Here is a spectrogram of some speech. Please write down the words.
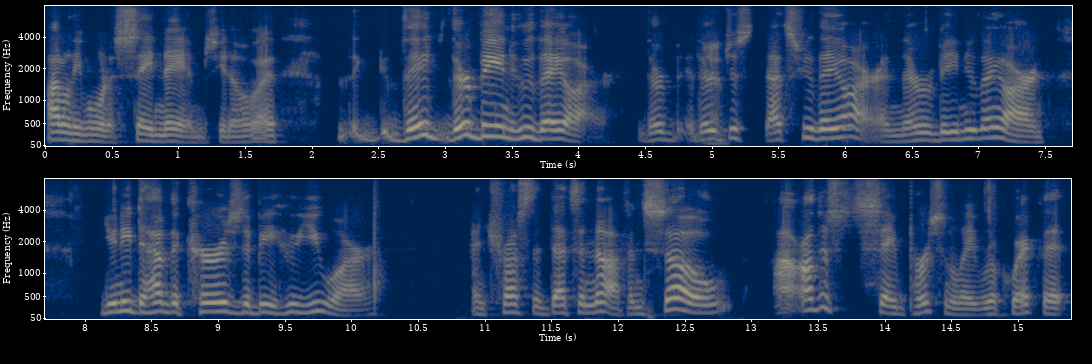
I don't even want to say names. You know, I, they they're being who they are. They're they're Yeah. just that's who they are, and they're being who they are. And you need to have the courage to be who you are, and trust that that's enough. And so I'll just say personally, real quick, that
